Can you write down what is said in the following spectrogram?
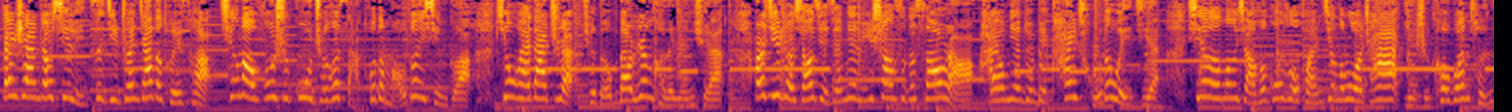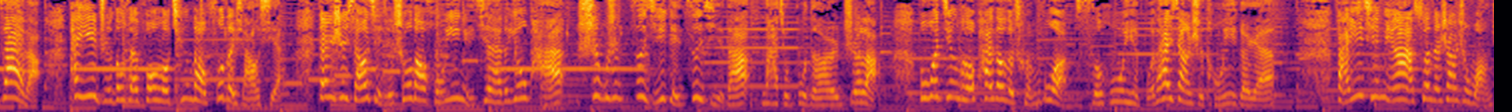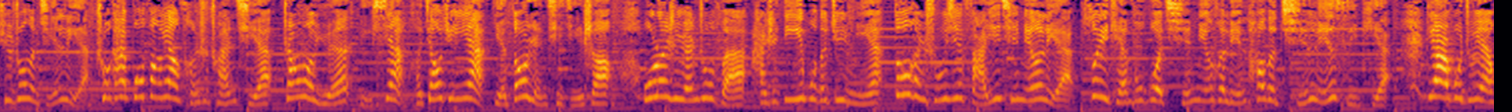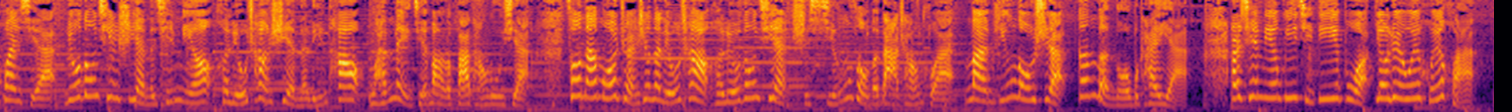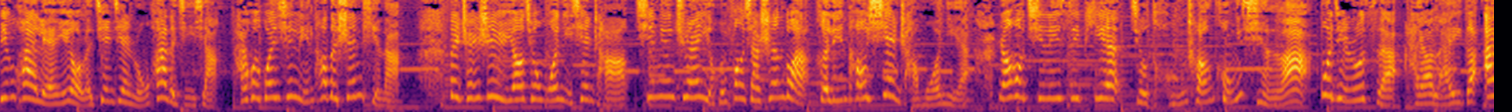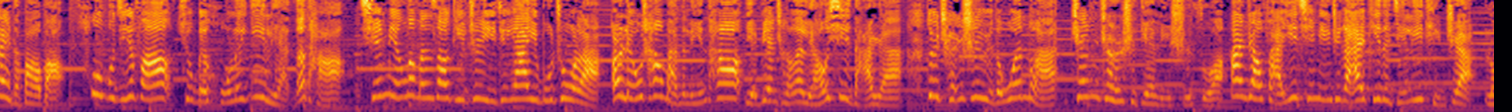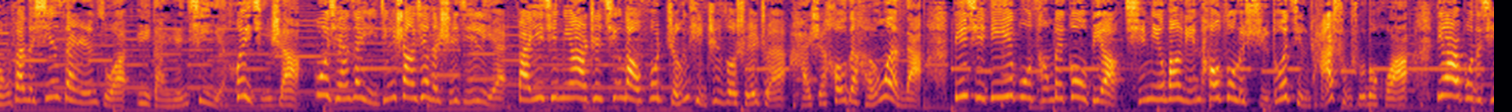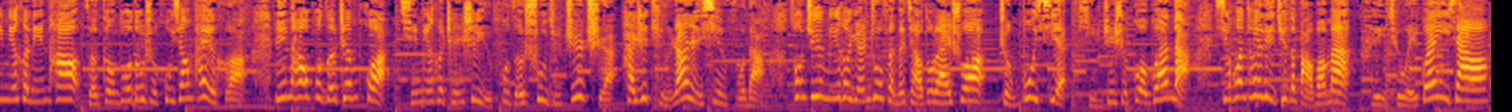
但是按照戏里字迹专家的推测，清道夫是固执和洒脱的矛盾性格，胸怀大志却得不到认可的人群。而记者小姐姐面临上司的骚扰，还要面对被开除的危机，新闻梦想和工作环境的落差也是客观存在的。他一直都在 follow 清道夫的消息，但是小姐姐收到红衣女寄来的 U 盘，是不是自己给自己的，那就。不得而知了。不过镜头拍到的唇部似乎也不太像是同一个人。法医秦明啊，算得上是网剧中的锦鲤，除开播放量曾是传奇，张若昀、李现和焦俊艳也都人气急升。无论是原著粉还是第一部的剧迷，都很熟悉《法医秦明》里最甜不过秦明和林涛的秦林 CP。第二部主演换血，刘东庆饰演的秦明和刘畅饰演的林涛，完美接棒了发糖路线。从男模转身的刘畅和刘东庆是行走的大长腿，满屏都是，根本挪不开眼。而秦明比起第一部要略微回缓。冰块脸也有了渐渐融化的迹象，还会关心林涛的身体呢。被陈诗雨要求模拟现场，秦明居然也会放下身段和林涛现场模拟，然后秦林 CP 就同床同寝了。不仅如此，还要来一个爱的抱抱，猝不及防就被糊了一脸的糖。秦明的闷骚体质已经压抑不住了，而流畅版的林涛也变成了聊戏达人，对陈诗雨的温暖真真是电力十足。按照法医秦明这个 IP 的锦鲤体质。龙帆的新三人组预感人气也会急升。目前在已经上线的十集里，《法医秦明二之清道夫》整体制作水准还是 hold 得很稳的。比起第一部曾被诟病秦明帮林涛做了许多警察叔叔的活儿，第二部的秦明和林涛则更多都是互相配合。林涛负责侦破，秦明和陈诗雨负责数据支持，还是挺让人信服的。从剧迷和原著粉的角度来说，整部戏品质是过关的。喜欢推理剧的宝宝们可以去围观一下哦。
